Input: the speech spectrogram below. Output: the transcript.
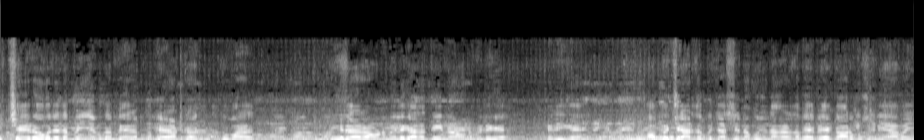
छह रोक देते पहिए का फिर आपका फिर हटकर दोबारा तीसरा राउंड मिल गया था तीन राउंड मिल गए। ठीक है अब भी चार सौ पचासी ना कुछ ना करे तो फिर बेकार कुछ नहीं आया भाई।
